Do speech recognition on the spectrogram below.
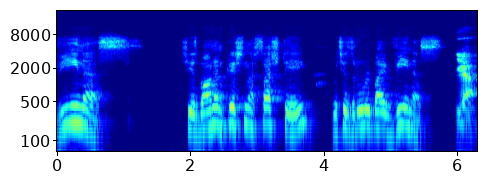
Venus. She is born on Krishna Sashti, which is ruled by Venus. Yeah.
